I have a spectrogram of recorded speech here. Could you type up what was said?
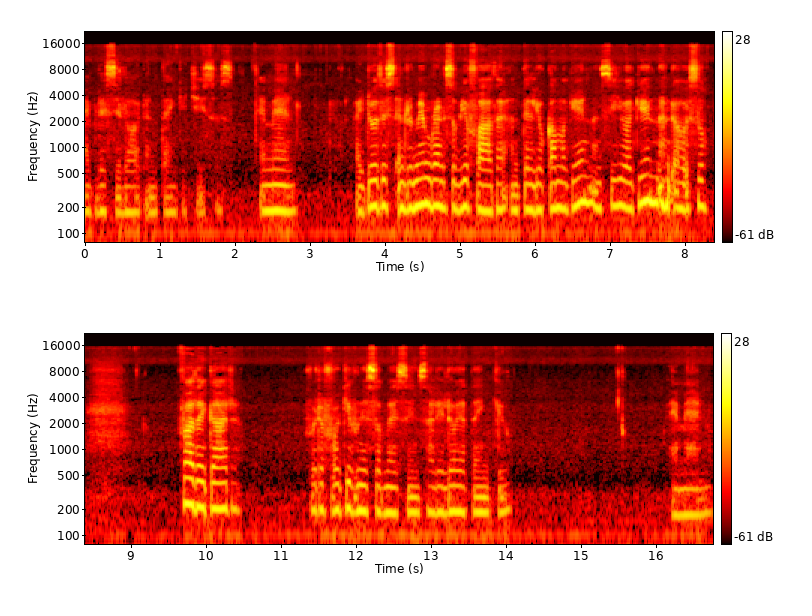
I bless you, Lord, and thank you, Jesus. Amen. I do this in remembrance of your Father until you come again and see you again, and also, Father God, for the forgiveness of my sins. Hallelujah. Thank you. Amen.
